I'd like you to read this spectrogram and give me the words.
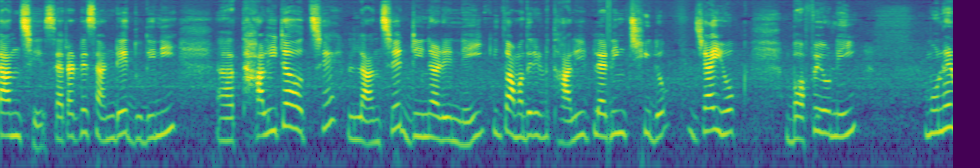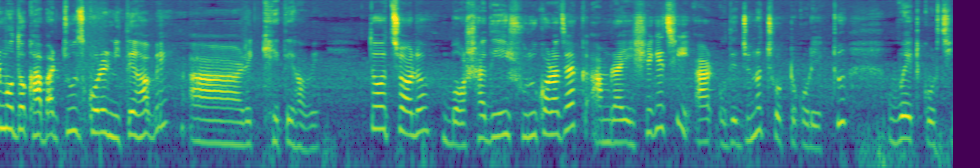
লাঞ্চে। স্যাটারডে, সানডে দুদিনই থালিটা হচ্ছে লাঞ্চে, ডিনারে নেই। কিন্তু আমাদের একটু থালির প্ল্যানিং ছিল। যাই হোক, বাফেও নেই। মনের মতো খাবার চুজ করে নিতে হবে আর খেতে হবে। তো চলো, বসা দিয়েই শুরু করা যাক। আমরা এসে গেছি আর ওদের জন্য ছোট্ট করে একটু ওয়েট করছি।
